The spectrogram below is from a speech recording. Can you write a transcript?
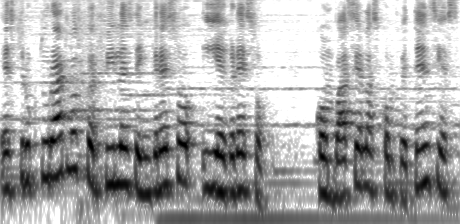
estructurar los perfiles de ingreso y egreso con base a las competencias,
